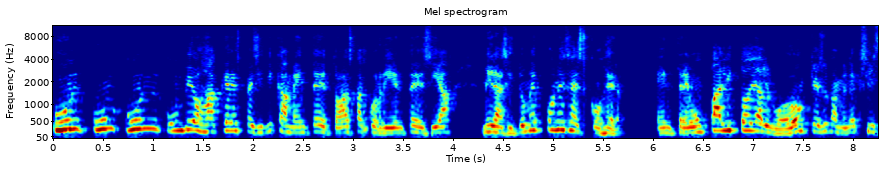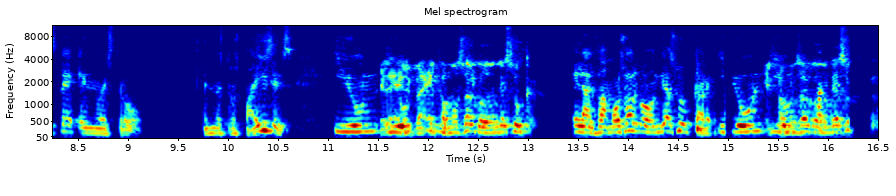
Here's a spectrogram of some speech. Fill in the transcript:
un, un, un, un biohacker específicamente de toda esta corriente decía, mira, si tú me pones a escoger entre un palito de algodón, que eso también existe en, nuestro, en nuestros países, y un... El, famoso algodón de azúcar. El famoso algodón de azúcar. Y un, el famoso algodón de azúcar.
